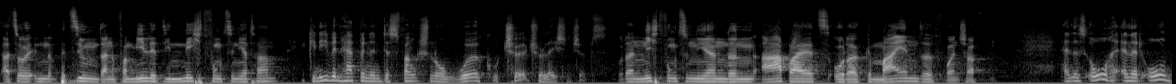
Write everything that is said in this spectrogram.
also in Beziehungen mit deiner Familie, die nicht funktioniert haben. It can even happen in dysfunctional work or church relationships. Oder in nicht funktionierenden Arbeits- oder Gemeindefreundschaften. And all and all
